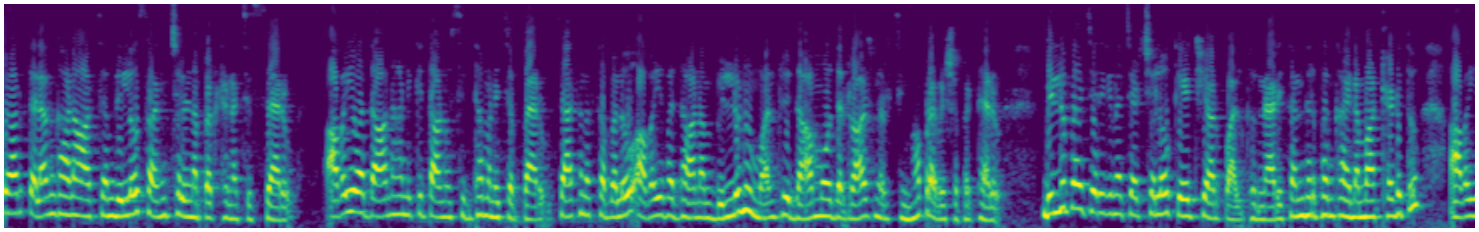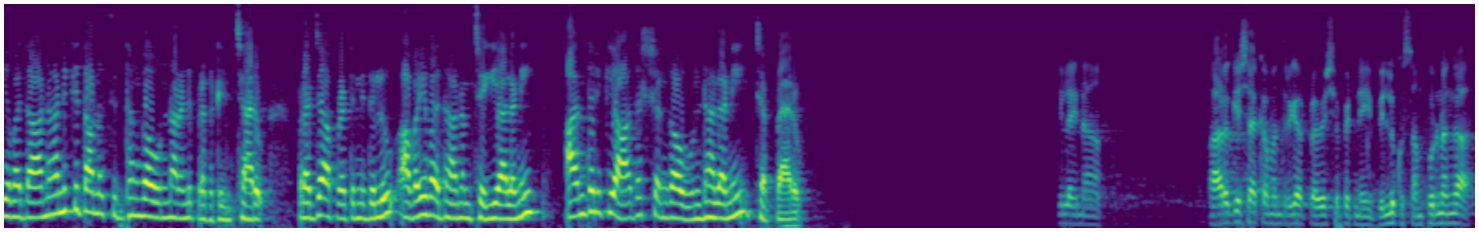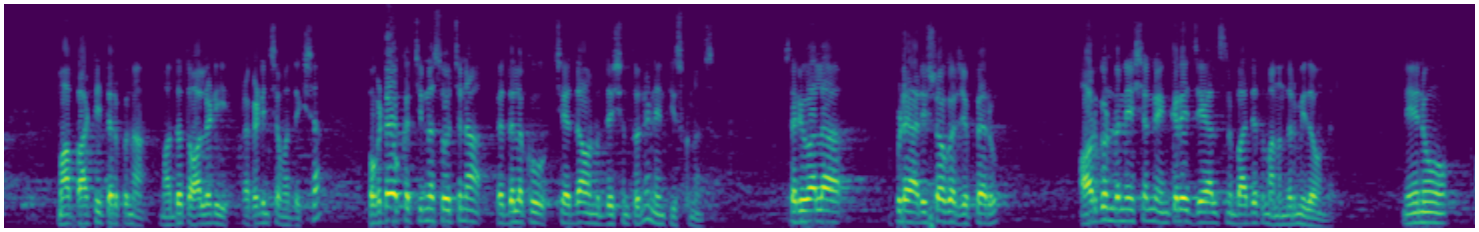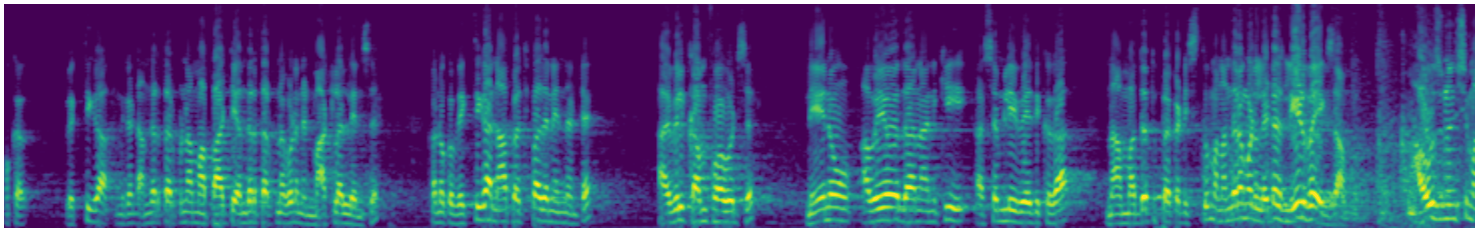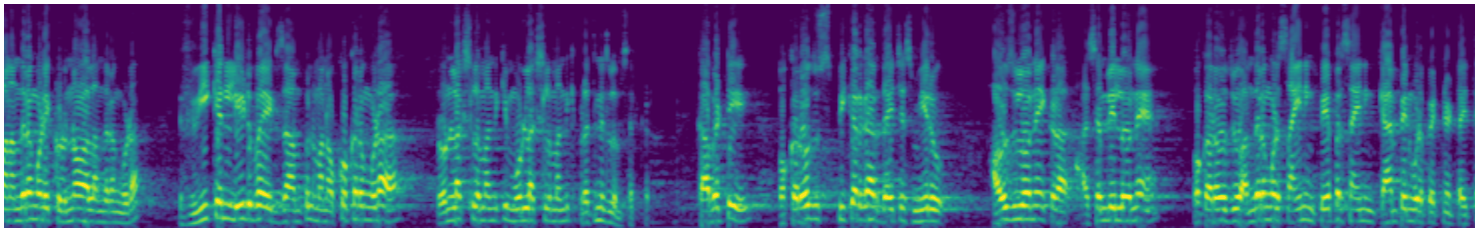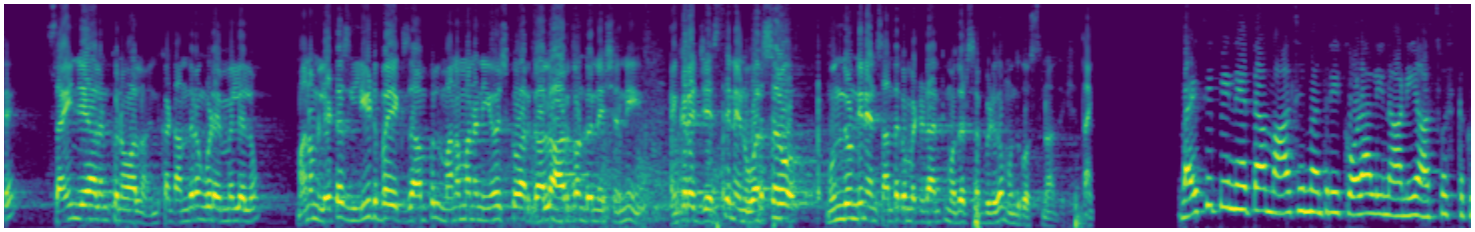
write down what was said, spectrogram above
కేసీఆర్ తెలంగాణ అసెంబ్లీలో సంచలన ప్రకటన చేశారు. అవయవ దానానికి తాను సిద్ధమని చెప్పారు. శాసనసభలో అవయవ దానం బిల్లును మంత్రి దామోదర్ రాజ్ నరసింహ ప్రవేశపెట్టారు. బిల్లుపై జరిగిన చర్చలో కేటీఆర్ పాల్గొన్నారు. ఈ సందర్భంగా ఆయన మాట్లాడుతూ అవయవ దానానికి తాను సిద్ధంగా ఉన్నానని ప్రకటించారు. ప్రజాప్రతినిధులు అవయవ దానం చేయాలని అందరికీ ఆదర్శంగా ఉండాలని చెప్పారు. ఆరోగ్య శాఖ మంత్రి గారు ప్రవేశపెట్టిన ఈ బిల్లుకు సంపూర్ణంగా మా పార్టీ తరపున మద్దతు ఆల్రెడీ ప్రకటించాం అధ్యక్ష. ఒకటే ఒక చిన్న సూచన పెద్దలకు చేద్దామన్న ఉద్దేశంతోనే నేను తీసుకున్నాను సార్. సార్ ఇవాళ ఇప్పుడే హరీష్ రావు గారు చెప్పారు ఆర్గన్ డొనేషన్ ఎంకరేజ్ చేయాల్సిన బాధ్యత మనందరి మీద ఉంది. నేను ఒక వ్యక్తిగా ఎందుకంటే అందరి తరపున మా పార్టీ అందరి తరపున కూడా నేను మాట్లాడలేను సార్. కానీ ఒక వ్యక్తిగా నా ప్రతిపాదన ఏంటంటే I will come forward sir. నేను అవయవదానానికి అసెంబ్లీ వేదికగా నా మద్దతు ప్రకటిస్తూ మనందరం కూడా letter lead by example house నుంచి మనందరం కూడా ఇక్కడ ఉన్న వాళ్ళందరం కూడా if we can lead by example మన ఒక్కొక్కరం కూడా రెండు లక్షల మందికి మూడు లక్షల మందికి ప్రతినిధులం సార్ ఇక్కడ. కాబట్టి ఒకరోజు స్పీకర్ గారు దయచేసి మీరు హౌస్లోనే ఇక్కడ అసెంబ్లీలోనే ఒకరోజు అందరం కూడా సైనింగ్ పేపర్ సైనింగ్ క్యాంపెయిన్ కూడా పెట్టినట్టయితే సైన్ చేయాలనుకున్న వాళ్ళం. ఎందుకంటే అందరం కూడా ఎమ్మెల్యేలు. మనం లెటర్స్ లీడ్ బై ఎగ్జాంపుల్ మనం మన నియోజకవర్గాల్లో ఆర్గాన్ డొనేషన్ని ఎంకరేజ్ చేస్తే నేను వరుస ముందుండి నేను సంతకం పెట్టడానికి మొదటి సభ్యుడిగా ముందుకు వస్తున్నాను అధ్యక్ష. థ్యాంక్ వైసీపీ నేత మాజీ మంత్రి కొడాలి నాని అస్వస్థకు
